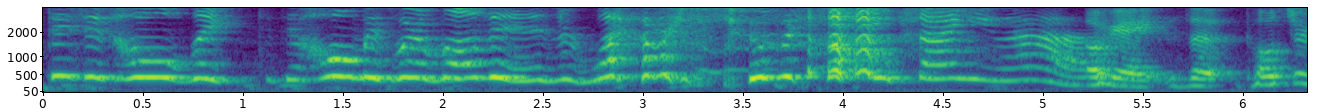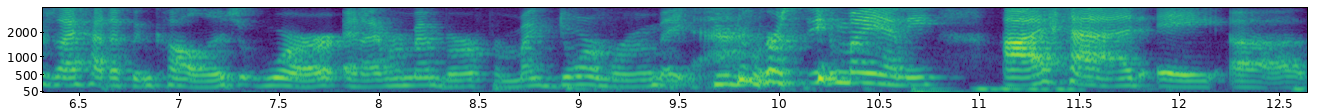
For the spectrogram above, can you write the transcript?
this is home, like the home is where love is, or whatever stupid fucking sign you have. Okay, the posters I had up in college were, and I remember from my dorm room at Yeah. University of Miami, I had a uh,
